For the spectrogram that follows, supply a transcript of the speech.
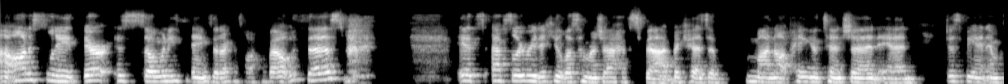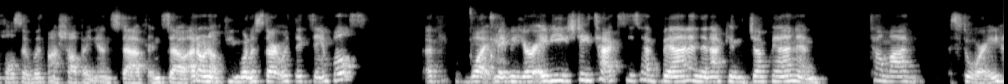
uh, honestly, there is so many things that I could talk about with this. it's absolutely ridiculous how much I have spent because of my not paying attention and just being impulsive with my shopping and stuff. And so I don't know if you want to start with examples of what maybe your ADHD taxes have been, and then I can jump in and tell my story.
